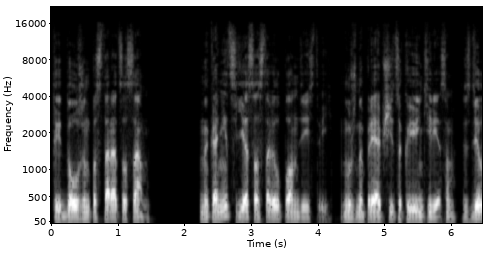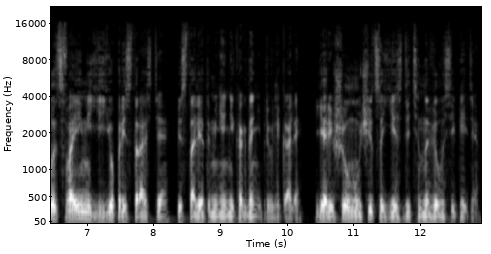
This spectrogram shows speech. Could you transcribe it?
«Ты должен постараться сам. Наконец, я составил план действий. Нужно приобщиться к ее интересам, сделать своими ее пристрастия. Пистолеты меня никогда не привлекали. Я решил научиться ездить на велосипеде.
